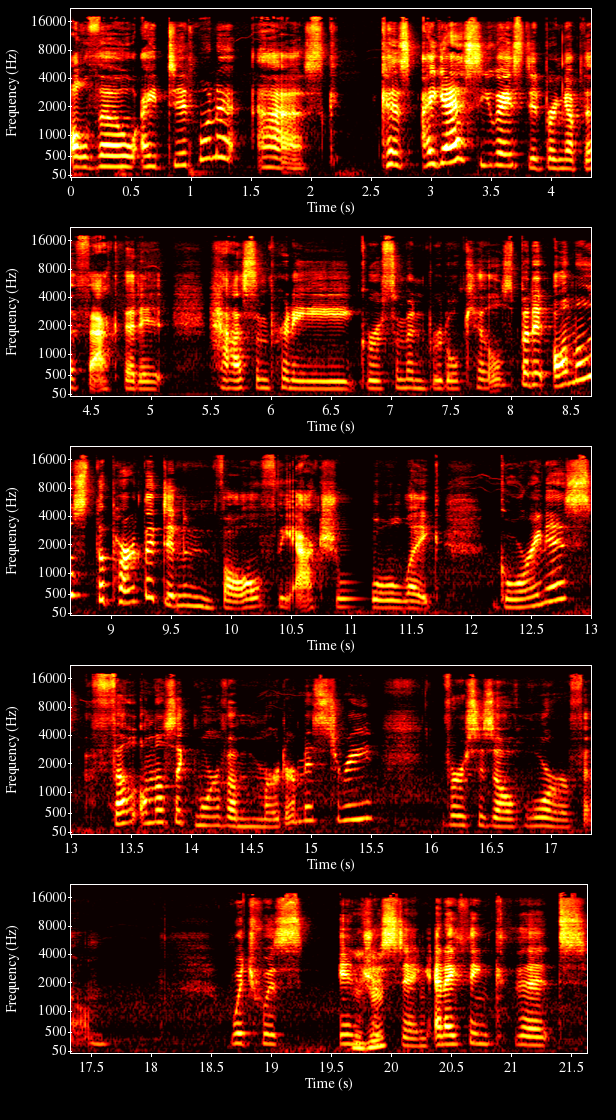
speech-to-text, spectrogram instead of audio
Although I did want to ask because I guess you guys did bring up the fact that it has some pretty gruesome and brutal kills, but it almost the part that didn't involve the actual like goriness felt almost like more of a murder mystery versus a horror film, which was mm-hmm. interesting. And I think that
